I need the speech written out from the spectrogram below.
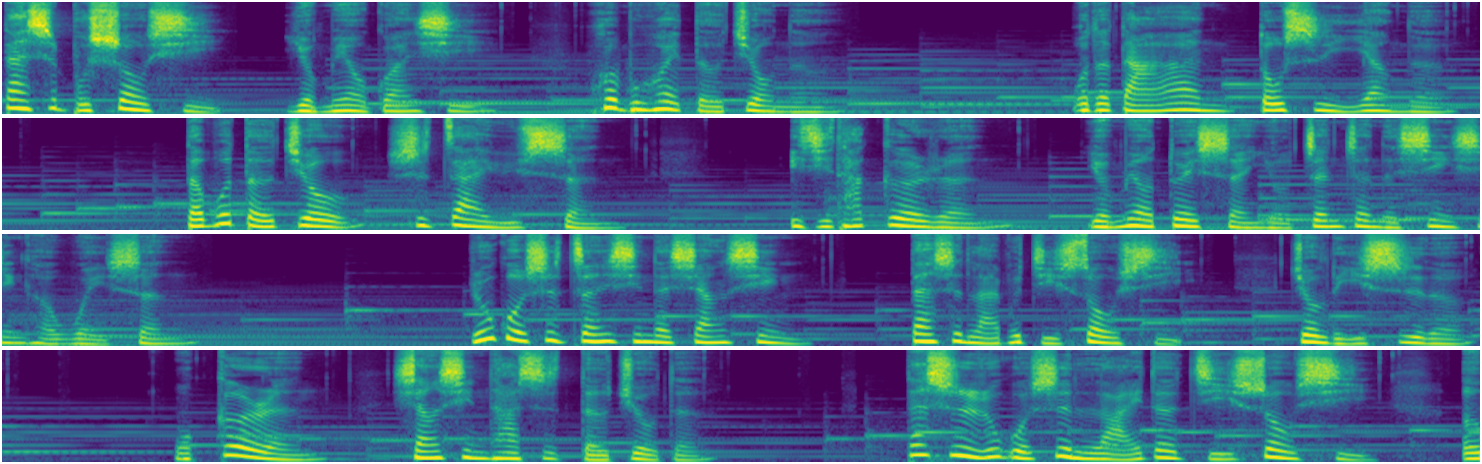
但是不受洗有没有关系？会不会得救呢？我的答案都是一样的。得不得救是在于神以及他个人有没有对神有真正的信心和委身。如果是真心的相信，但是来不及受洗就离世了，我个人相信他是得救的。但是如果是来得及受洗而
